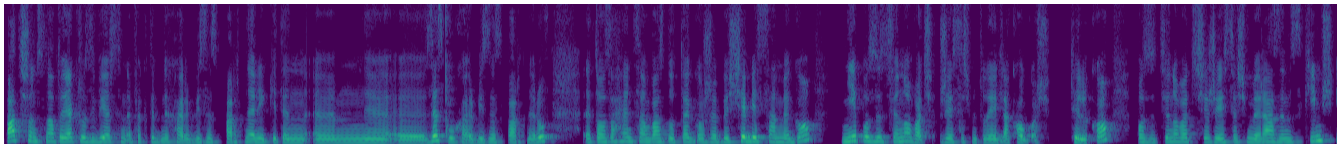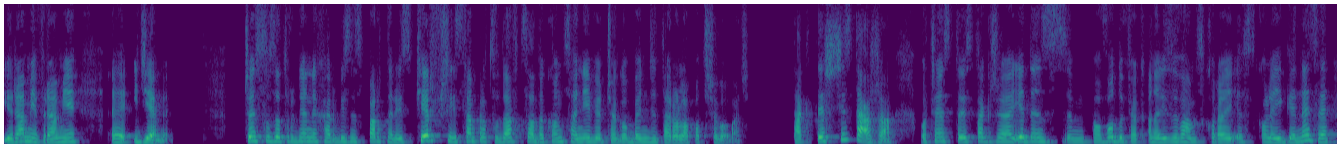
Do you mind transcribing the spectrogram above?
patrząc na to, jak rozwijać ten efektywny HR Business Partnering i ten e, zespół HR Business Partnerów, to zachęcam Was do tego, żeby siebie samego nie pozycjonować, że jesteśmy tutaj dla kogoś, tylko pozycjonować się, że jesteśmy razem z kimś i ramię w ramię e, idziemy. Często zatrudniany HR Business Partner jest pierwszy i sam pracodawca do końca nie wie, czego będzie ta rola potrzebować. Tak też się zdarza, bo często jest tak, że jeden z powodów, jak analizowałam z kolei, z kolei genezę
